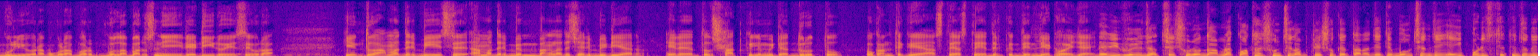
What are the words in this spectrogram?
গুলি ওরা গোড়া গোলা বারুস নিয়ে রেডি রয়েছে ওরা। কিন্তু আমাদের বিএসএ আমাদের বাংলাদেশের বিডিআর এরা তো সাত কিলোমিটার দূরত্ব, ওখান থেকে আস্তে আস্তে এদেরকে লেট হয়ে যায়। দেরি হয়ে যাচ্ছে। সুনন্দা, আমরা কথা শুনছিলাম কৃষকের, তারা যেটি বলছেন যে এই পরিস্থিতি যদি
